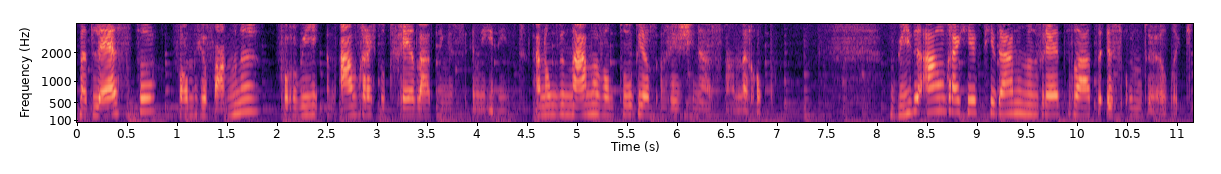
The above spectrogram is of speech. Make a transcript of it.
met lijsten van gevangenen voor wie een aanvraag tot vrijlating is ingediend. En ook de namen van Tobias en Regina staan daarop. Wie de aanvraag heeft gedaan om hen vrij te laten is onduidelijk.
